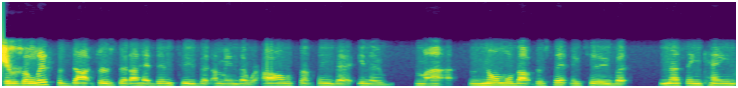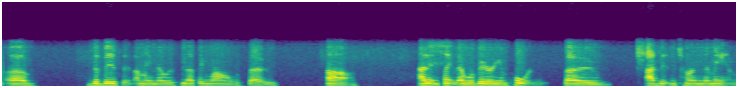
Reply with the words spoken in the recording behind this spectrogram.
sure. was a list of doctors that I had been to, but I mean, they were all something that you know my normal doctor sent me to, but nothing came of the visit. I mean, there was nothing wrong, so uh, I didn't think they were very important, so I didn't turn them in.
